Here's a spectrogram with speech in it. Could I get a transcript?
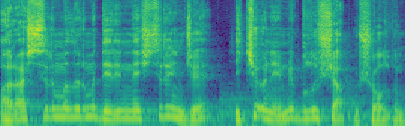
Araştırmalarımı derinleştirince iki önemli buluş yapmış oldum.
